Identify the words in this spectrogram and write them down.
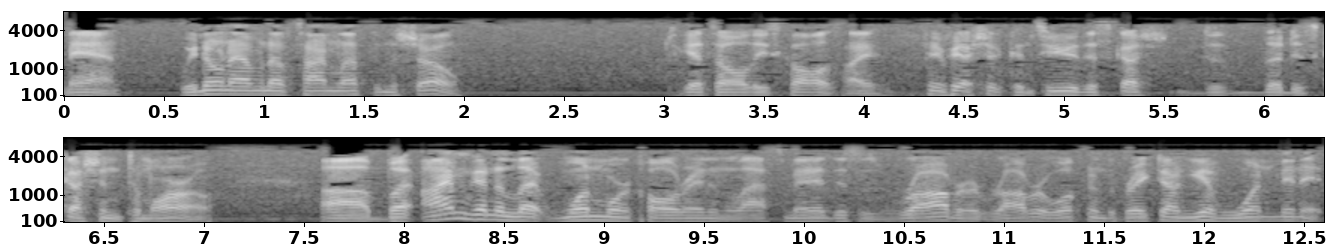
Man, we don't have enough time left in the show to get to all these calls. I maybe I should continue discuss, the discussion tomorrow. Uh, but I'm going to let one more caller in in the last minute. This is Robert. Robert, welcome to the breakdown. You have one minute.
